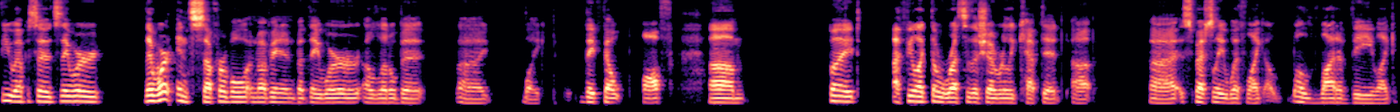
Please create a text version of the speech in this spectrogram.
few episodes they were they weren't insufferable in my opinion, but they were a little bit uh like they felt off. Um, but I feel like the rest of the show really kept it up. Uh, especially with like a, a lot of the like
